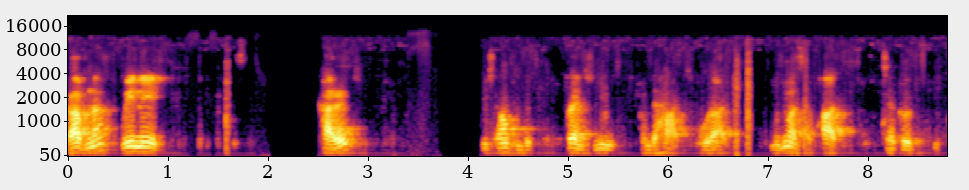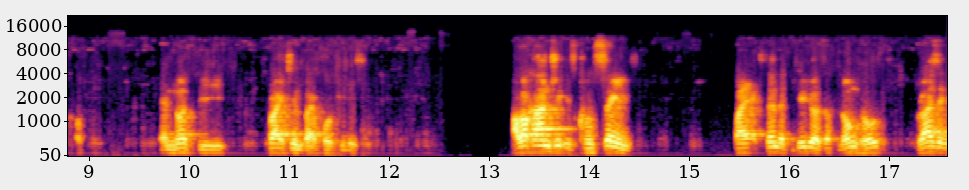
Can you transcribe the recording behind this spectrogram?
governor, we need courage, which comes from the French means from the heart, courage. We must have heart to tackle this big problem and not be frightened by populism. Our country is constrained by extended periods of long growth, rising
